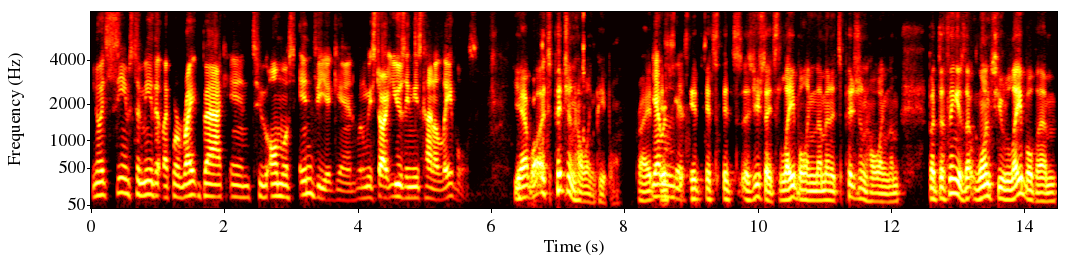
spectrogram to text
You know, it seems to me that like we're right back into almost envy again when we start using these kind of labels. Yeah, well, it's pigeonholing people right? Yeah, it really it's, is. It, it's it's as you say, it's labeling them and it's pigeonholing them. But the thing is that once you label them,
